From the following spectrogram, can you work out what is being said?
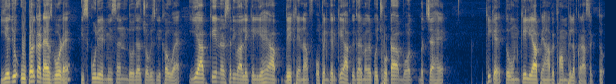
ये जो ऊपर का डैशबोर्ड है, स्कूल एडमिशन 2024 लिखा हुआ है, ये आपके नर्सरी वाले के लिए है, आप देख लेना, ओपन करके, आपके घर में अगर कोई छोटा बहुत बच्चा है, ठीक है तो उनके लिए आप यहाँ पे फॉर्म फिलअप करा सकते हो।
